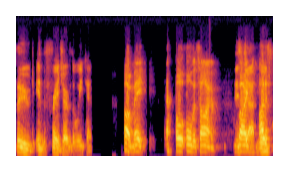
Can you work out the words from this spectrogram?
food in the fridge over the weekend. Oh, me, all, all the time. like I just,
